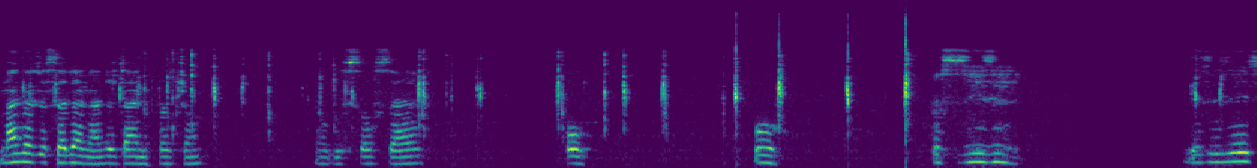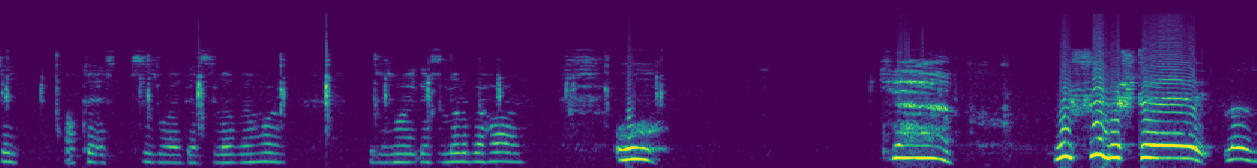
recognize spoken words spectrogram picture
Imagine I just said that and I just died in the first jump. That would be so sad. Oh. Oh. This is easy. This is easy. Okay, this is where it gets a little bit hard. This is where it gets a little bit hard. Oh! Yeah! We finished it! Let's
